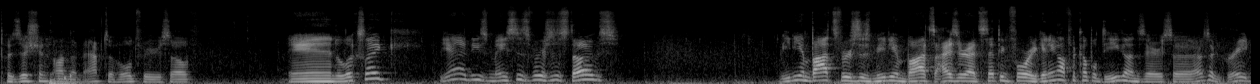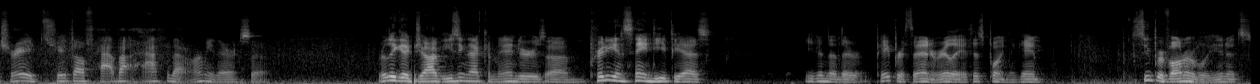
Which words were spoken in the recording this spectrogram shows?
position on the map to hold for yourself. And it looks like, yeah, these Maces versus Thugs. Medium bots versus medium bots. Izirayd stepping forward, getting off a couple D guns there. So that was a great trade. Shaved off about half of that army there. So really good job using that commander's um, pretty insane DPS. Even though they're paper thin, really, at this point in the game. Super vulnerable units.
